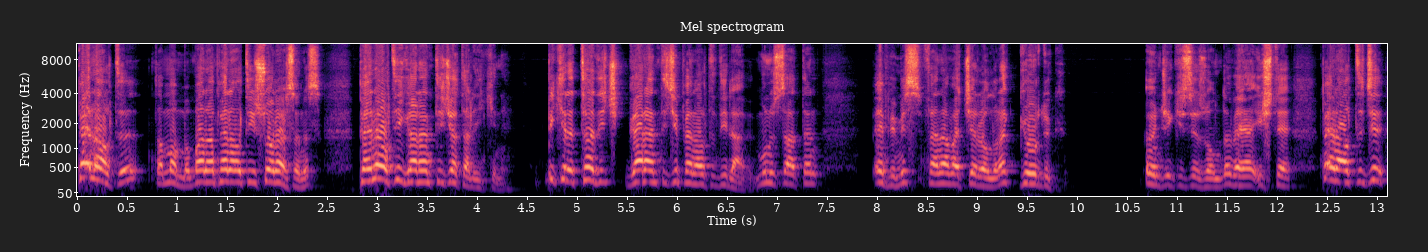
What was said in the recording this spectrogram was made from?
penaltı tamam mı? Bana penaltıyı sorarsanız penaltıyı garantici atar ilkini. Bir kere Tadic garantici penaltı değil abi. Bunu zaten hepimiz Fenerbahçeli olarak gördük. Önceki sezonda veya işte penaltıcı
